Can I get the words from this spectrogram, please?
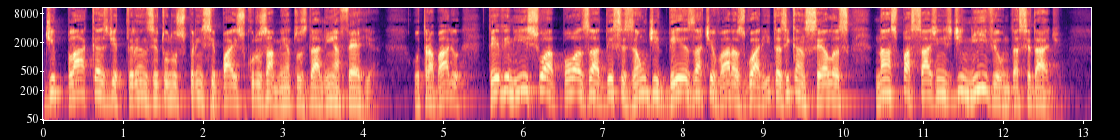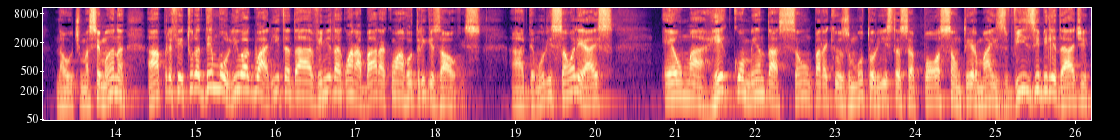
de placas de trânsito nos principais cruzamentos da linha férrea. O trabalho teve início após a decisão de desativar as guaritas e cancelas nas passagens de nível da cidade. Na última semana, a Prefeitura demoliu a guarita da Avenida Guanabara com a Rodrigues Alves. A demolição, aliás, é uma recomendação para que os motoristas possam ter mais visibilidade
